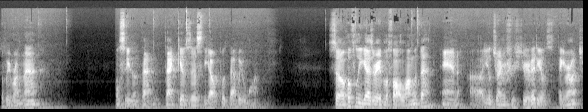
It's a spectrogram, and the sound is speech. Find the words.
So if we run that, we'll see that that, that gives us the output that we want. So hopefully you guys are able to follow along with that and uh, you'll join me for future videos. Thank you very much.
